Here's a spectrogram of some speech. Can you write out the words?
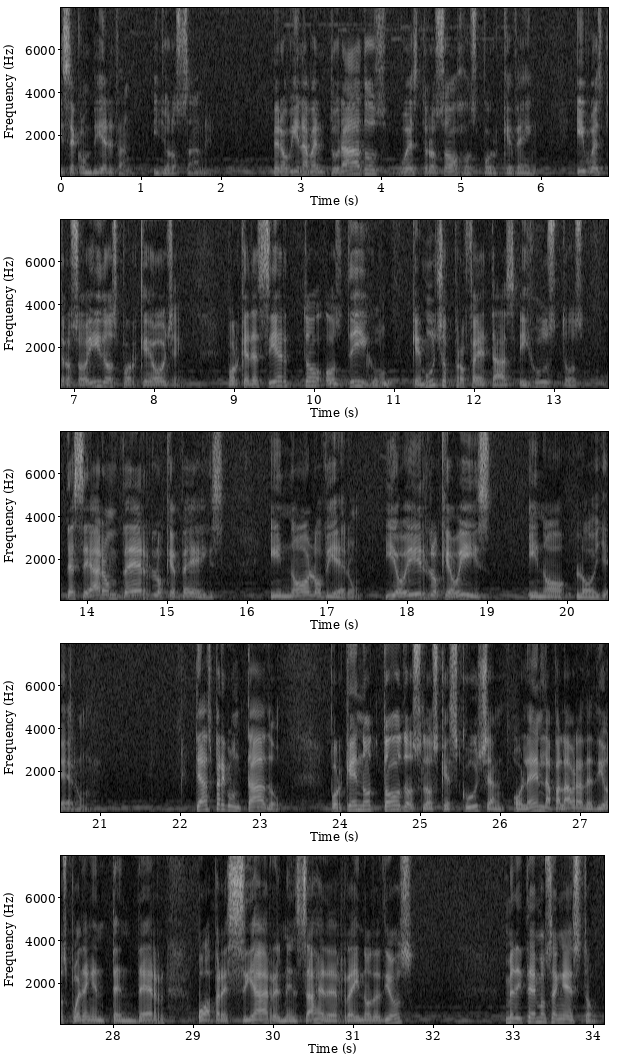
y se conviertan y yo los sane. Pero bienaventurados vuestros ojos porque ven y vuestros oídos porque oyen. Porque de cierto os digo que muchos profetas y justos desearon ver lo que veis y no lo vieron, y oír lo que oís y no lo oyeron. ¿Te has preguntado por qué no todos los que escuchan o leen la palabra de Dios pueden entender o apreciar el mensaje del reino de Dios? Meditemos en esto.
